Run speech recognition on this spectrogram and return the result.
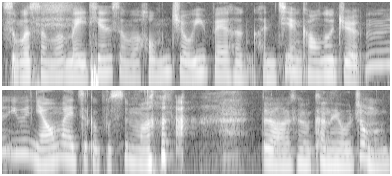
什么什么每天什么红酒一杯很很健康，我都觉得嗯，因为你要卖这个不是吗？对啊，就可能有这种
